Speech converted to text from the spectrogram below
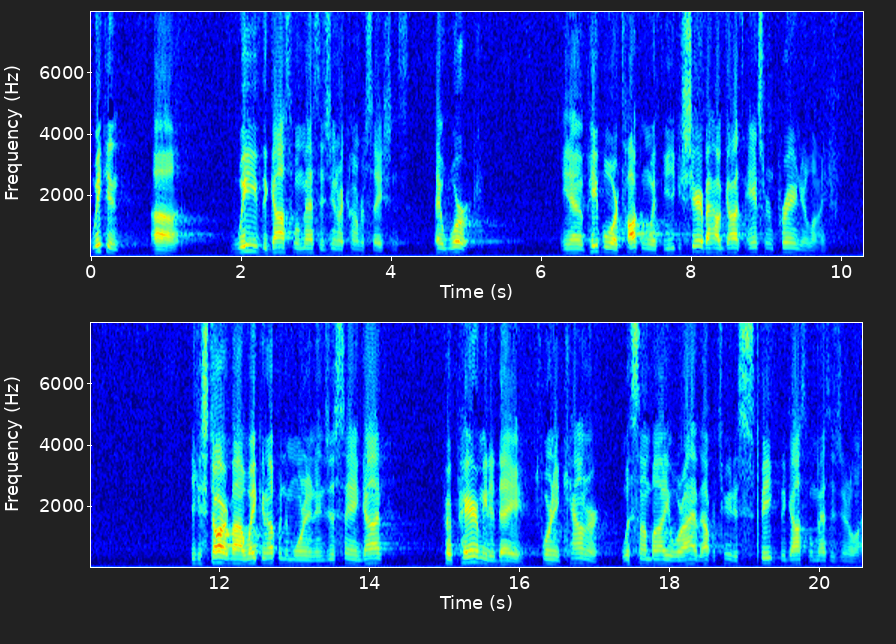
we can uh, weave the gospel message in our conversations. At work, you know, people are talking with you. You can share about how God's answering prayer in your life. You can start by waking up in the morning and just saying, God, prepare me today for an encounter with somebody where I have the opportunity to speak the gospel message in their life.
